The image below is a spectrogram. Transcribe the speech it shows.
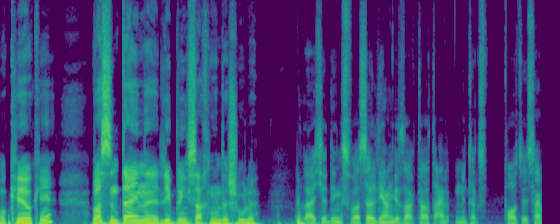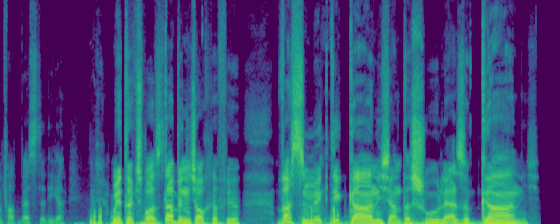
Okay, okay. Was sind deine Lieblingssachen in der Schule? Gleiche Dings, was Eldian gesagt hat, Mittagspause ist einfach beste, Digga. Mittagspause, da bin ich auch dafür. Was mögt ihr gar nicht an der Schule? Also gar nicht.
